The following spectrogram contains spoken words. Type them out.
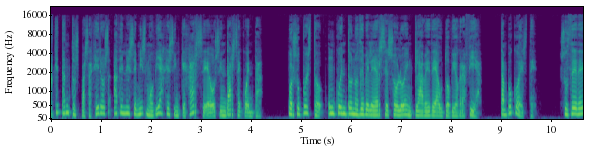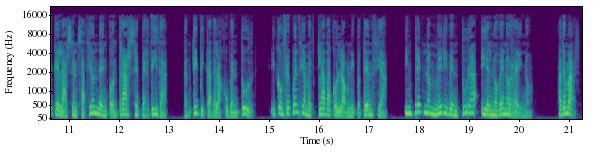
¿Por qué tantos pasajeros hacen ese mismo viaje sin quejarse o sin darse cuenta? Por supuesto, un cuento no debe leerse solo en clave de autobiografía. Tampoco este. Sucede que la sensación de encontrarse perdida, tan típica de la juventud y con frecuencia mezclada con la omnipotencia, impregna Mary Ventura y el noveno reino. Además,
